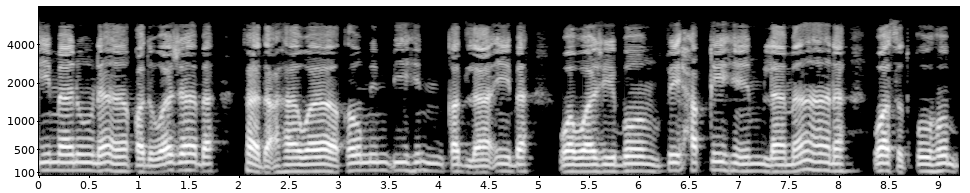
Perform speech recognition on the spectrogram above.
إيماننا قد وجب فدع هوى قوم بهم قد لعب. وواجب في حقهم لمانة وصدقهم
